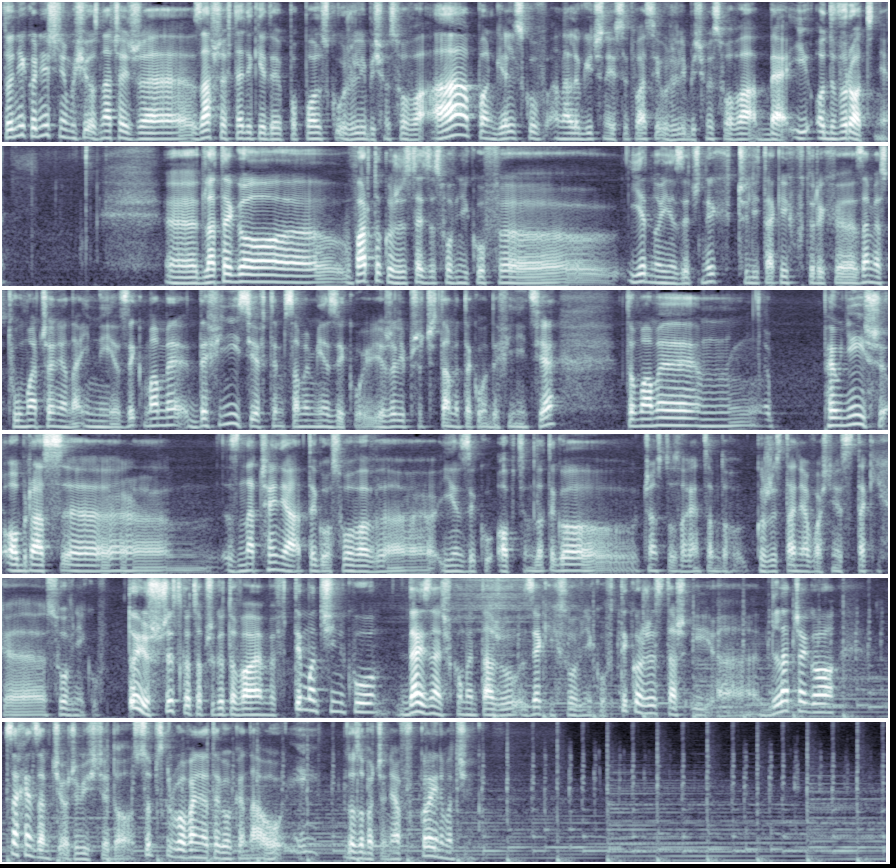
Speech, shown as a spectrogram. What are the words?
to niekoniecznie musi oznaczać, że zawsze wtedy, kiedy po polsku użylibyśmy słowa A, po angielsku w analogicznej sytuacji użylibyśmy słowa B i odwrotnie. E, dlatego e, warto korzystać ze słowników e, jednojęzycznych, czyli takich, w których zamiast tłumaczenia na inny język mamy definicję w tym samym języku. Jeżeli przeczytamy taką definicję, to mamy mm, pełniejszy obraz znaczenia tego słowa w języku obcym. Dlatego często zachęcam do korzystania właśnie z takich e, słowników. To już wszystko, co przygotowałem w tym odcinku. Daj znać w komentarzu, z jakich słowników Ty korzystasz i e, dlaczego. Zachęcam Cię oczywiście do subskrybowania tego kanału i do zobaczenia w kolejnym odcinku.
